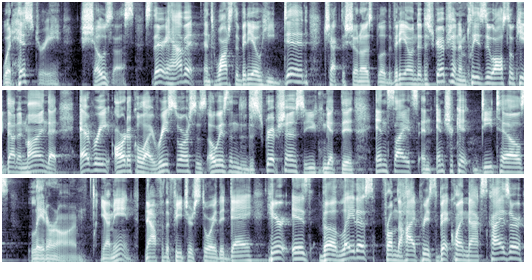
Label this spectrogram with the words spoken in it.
what history shows us. So there you have it. And to watch the video he did, check the show notes below the video in the description. And please do also keep that in mind that every article I resource is always in the description so you can get the insights and intricate details later on. Yeah, I mean. Now for the featured story of the day. Here is the latest from the high priest of Bitcoin, Max Keiser,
